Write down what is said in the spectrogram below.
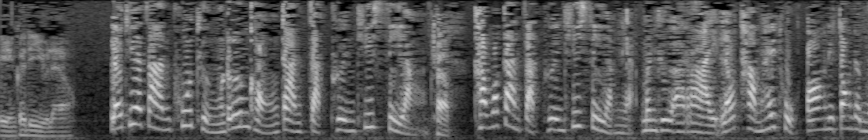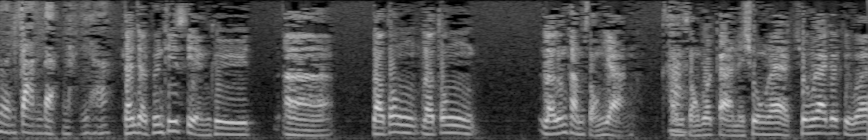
เองก็ดีอยู่แล้ว แล้วที่อาจารย์พูดถึงเรื่องของการจัดพื้นที่เสี่ยงครับ คำว่าการจัดพื้นที่เสี่ยงเนี่ยมันคืออะไร แล้วทำให้ถูกต้องที่ต้องดำเนินการแบบไหนคะ การจัดพื้นที่เสี่ยงคืออ่าเราต้องเราต้องเราต้องทำสองอย่างค่ะ ทำสองประการในช่วงแรก ช่วงแรกก็คือว่า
